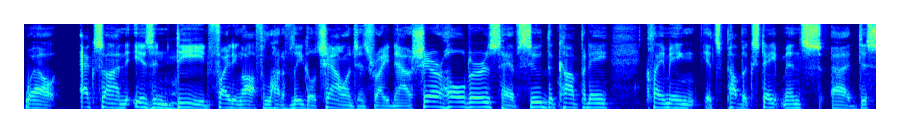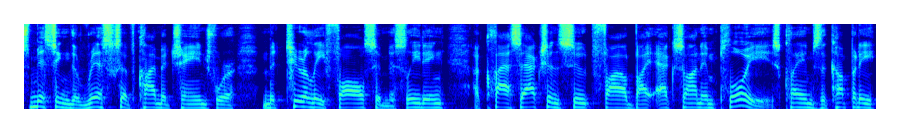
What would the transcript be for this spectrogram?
Well, Exxon is indeed fighting off a lot of legal challenges right now. Shareholders have sued the company, claiming its public statements uh, dismissing the risks of climate change were materially false and misleading. A class action suit filed by Exxon employees claims the company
